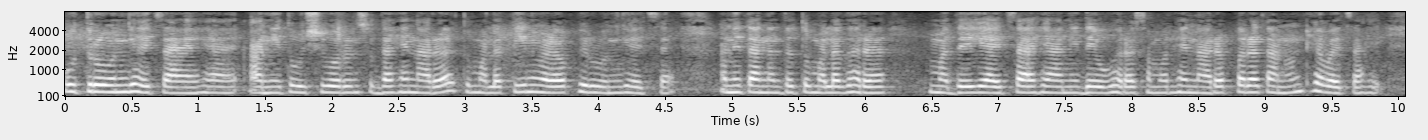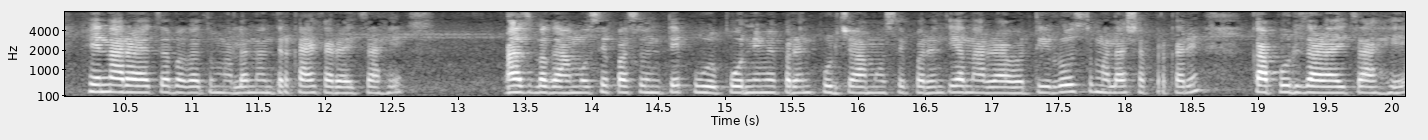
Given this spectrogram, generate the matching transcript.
उतरवून घ्यायचं आहे आणि तुळशीवरून सुद्धा हे नारळ तुम्हाला तीन वेळा फिरवून घ्यायचं आहे. आणि त्यानंतर तुम्हाला घरामध्ये यायचं आहे आणि देवघरासमोर हे नारळ परत आणून ठेवायचं आहे. हे नारळाचं बघा तुम्हाला नंतर काय करायचं आहे. आज बघा अमावस्येपासून ते पौर्णिमेपर्यंत पुढच्या अमावस्येपर्यंत या नारळावरती रोज तुम्हाला अशा प्रकारे कापूर जाळायचा आहे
